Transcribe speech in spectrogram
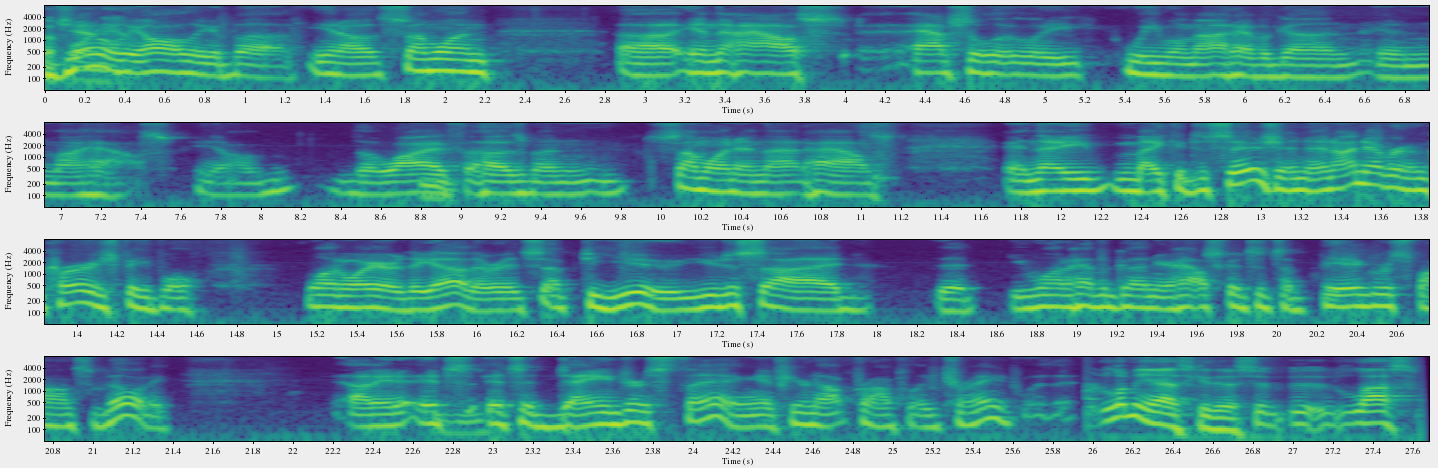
before generally now? all the above. You know, someone uh, in the house, absolutely, we will not have a gun in my house. You know, the wife, the husband, someone in that house, and they make a decision. And I never encourage people one way or the other. It's up to you. You decide that you want to have a gun in your house because it's a big responsibility. I mean, it's it's a dangerous thing if you're not properly trained with it. Let me ask you this. Last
